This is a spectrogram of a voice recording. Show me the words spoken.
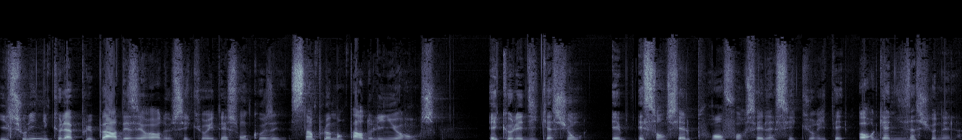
Il souligne que la plupart des erreurs de sécurité sont causées simplement par de l'ignorance et que l'éducation est essentielle pour renforcer la sécurité organisationnelle.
